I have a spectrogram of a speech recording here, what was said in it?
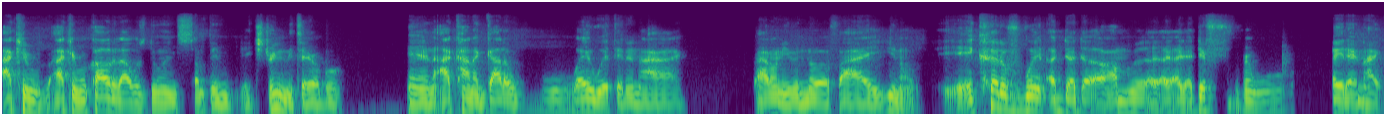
I can, I can recall that I was doing something extremely terrible and I kind of got away with it. And I, I don't even know if I, you know, it could have went a, um, a, a, different way that night,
